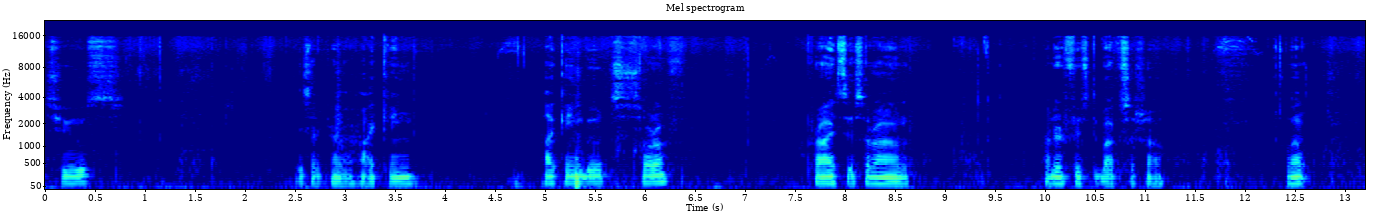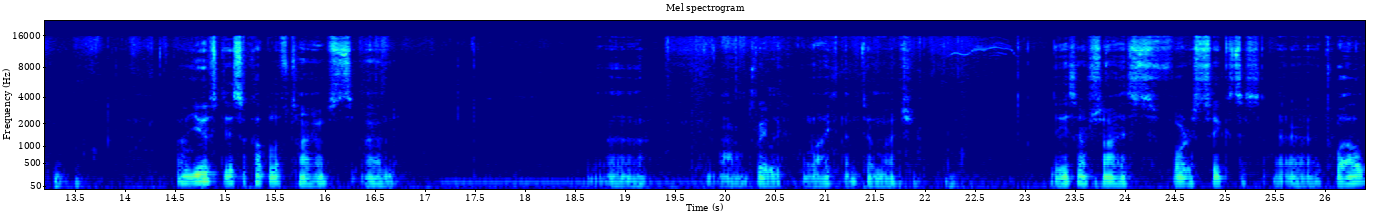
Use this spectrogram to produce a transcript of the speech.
shoes. These are kind of hiking hiking boots, sort of. Price is around 150 bucks or so. Well, I've used this a couple of times and uh, I don't really like them too much. These are size 46, uh, 12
